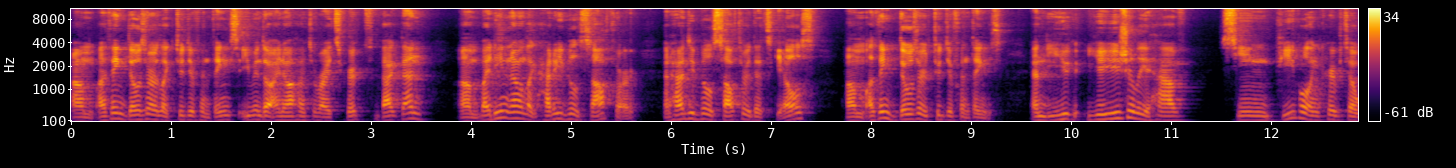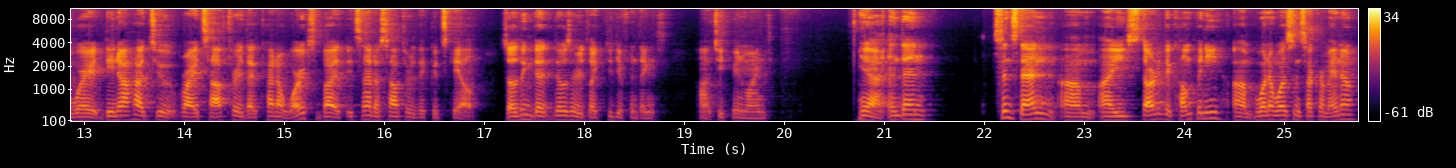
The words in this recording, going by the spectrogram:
Um, I think those are like two different things. Even though I know how to write scripts back then, um, but I didn't know like how do you build software and how do you build software that scales. Um, I think those are two different things. And you you usually have seen people in crypto where they know how to write software that kind of works, but it's not a software that could scale. So I think that those are like two different things uh, to keep in mind. Yeah, and then since then, um, I started the company um, when I was in Sacramento.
